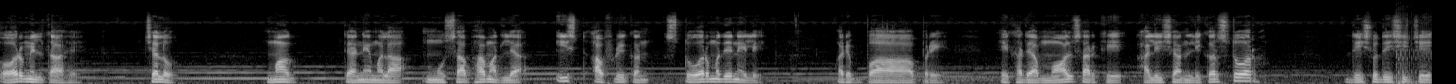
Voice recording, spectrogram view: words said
और मिलता है. चलो. मग त्याने मला मुसाफामधल्या ईस्ट आफ्रिकन स्टोअरमध्ये नेले. अरे बाप रे एखाद्या मॉलसारखे आलिशान लिकर स्टोअर? देशोदेशीचे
